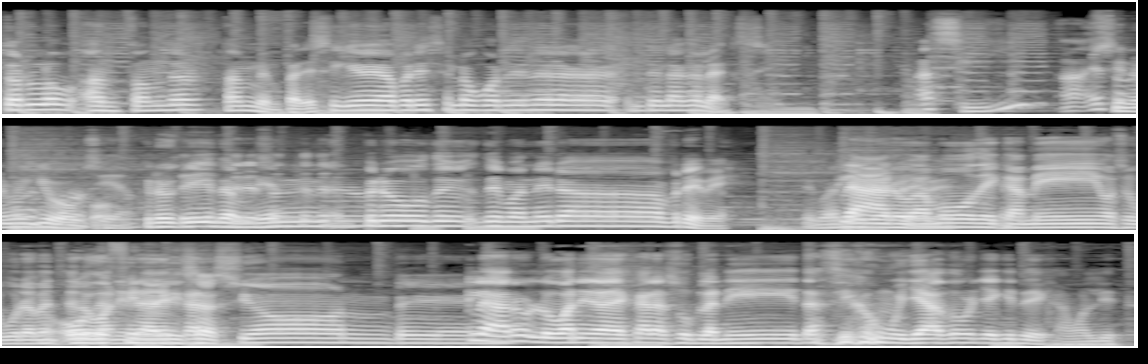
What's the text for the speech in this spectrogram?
Thor Love and Thunder también parece que aparecen los Guardianes de la, de la Galaxia. ¿Ah, sí? Ah, eso si no me equivoco. Creo que Sería también, tener- pero de, de manera breve. de manera Claro, a breve. modo de cameo, seguramente O lo de van a ir a dejar. finalización de... Claro, lo van a ir a dejar a su planeta, así como ya, y aquí te dejamos, listo.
